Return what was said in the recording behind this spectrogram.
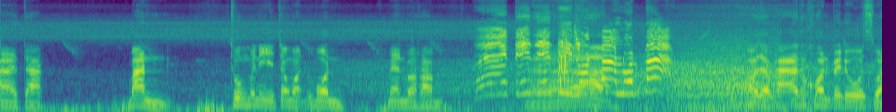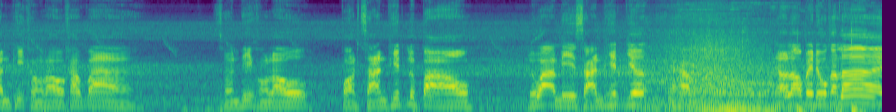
มาจากบ้านทุ่งมณีจังหวัดอุบลแมนบ่ครับเอ้ยตีตีตีรถป้ารถป้าเราจะพาทุกคนไปดูสวนพริกของเราครับว่า สวนพริกของเราปลอดสารพิษหรือเปล่า หรือว่ามีสารพิษเยอะนะครับ เดี๋ยวเราไปดูกันเลย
